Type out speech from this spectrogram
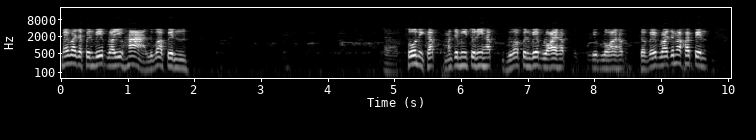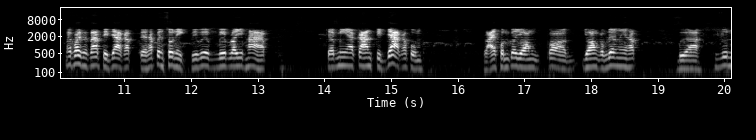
ไม่ว่าจะเป็นเวฟร้อยยี่ห้าหรือว่าเป็นโซนิกครับ มันจะมีตัวนี้ครับ หรือว่าเป็นเวฟร้อยครับ เวฟร้อยครับ แต่เวฟร้อยจะไม่ค่อยเป็น ไม่ค่อยสตาร์ทติดยากครับ แต่ถ้าเป็นโซนิกหรือเวฟเวฟร้อยยี่ห้าครับ จะมีอาการติดยากครับผม หลายคนก็ยอมก็ยอมกับเรื่องนี้ครับ เบื่อรุ่น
